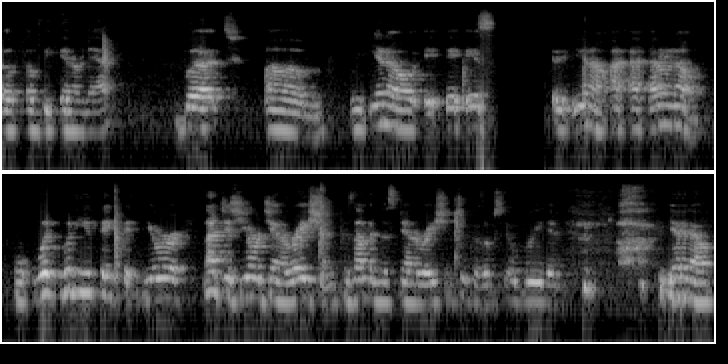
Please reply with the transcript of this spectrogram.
of, of the internet, but um, you know, it, it, it's you know, I, I, I don't know. What what do you think that your not just your generation because I'm in this generation too because I'm still breathing. you know,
